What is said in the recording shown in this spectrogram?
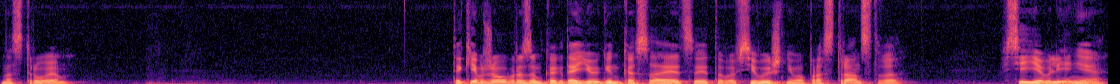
настроем. Таким же образом, когда йогин касается этого Всевышнего пространства – все явления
